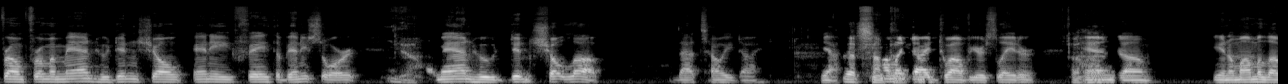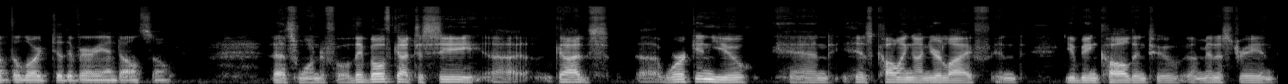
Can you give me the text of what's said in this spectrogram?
from from a man who didn't show any faith of any sort, Yeah. a man who didn't show love. That's how he died. Yeah. That's something. Mama died 12 years later, Uh-huh. and um, you know, Mama loved the Lord to the very end. Also, That's wonderful. They both got to see uh, God's uh, work in you and His calling on your life, and you being called into a ministry and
